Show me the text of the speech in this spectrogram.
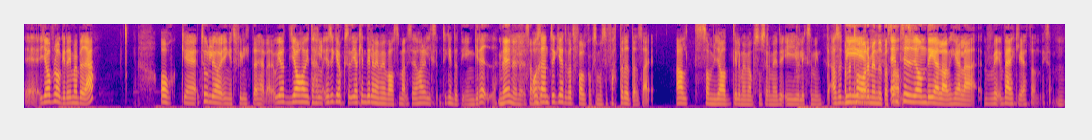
eh, jag vloggade i Marbella. Och eh, Tully har ju inget filter heller. Och jag, jag har inte heller, jag tycker också, jag kan dela med mig vad som helst. Jag har liksom, tycker inte att det är en grej. Nej nej nej samma Och sen tycker jag typ att folk också måste fatta lite att så här, allt som jag delar med mig av på sociala medier är ju liksom inte, alltså det ja, det en en tiondel av hela ve- verkligheten liksom. Mm.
